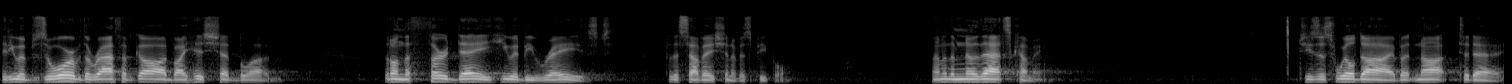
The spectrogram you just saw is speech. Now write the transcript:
that he would absorb the wrath of God by his shed blood, that on the third day he would be raised for the salvation of his people. None of them know that's coming. Jesus will die, but not today,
